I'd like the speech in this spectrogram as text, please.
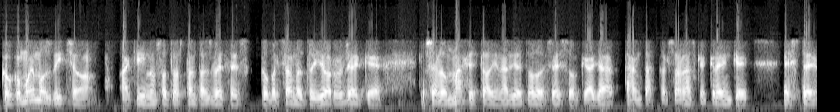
co- como hemos dicho aquí nosotros tantas veces, conversando tú y yo, Roger, que o sea, lo más extraordinario de todo es eso, que haya tantas personas que creen que este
